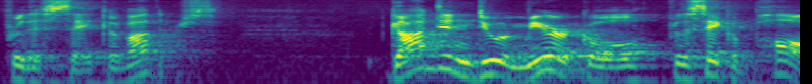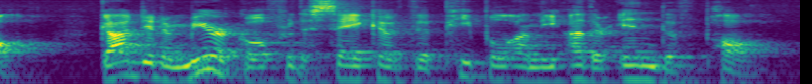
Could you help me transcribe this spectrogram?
for the sake of others. God didn't do a miracle for the sake of Paul. God did a miracle for the sake of the people on the other end of Paul.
